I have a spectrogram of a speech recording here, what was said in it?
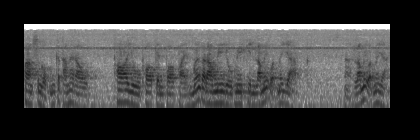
ความสงบมันก็ทำให้เราพออยู่พอเป็นพอไป เหมือนกับเรามีอยู่มีกิน เราไม่อดไม่อยากเราไม่อดไม่อยาก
